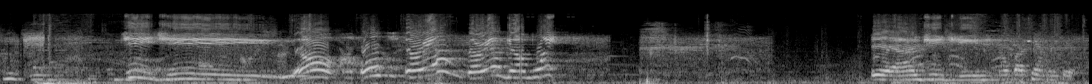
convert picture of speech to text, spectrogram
GG. GG. Oh, oh, Dario, Dario, get on point. Yeah, GG. Nope, I can't make it.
